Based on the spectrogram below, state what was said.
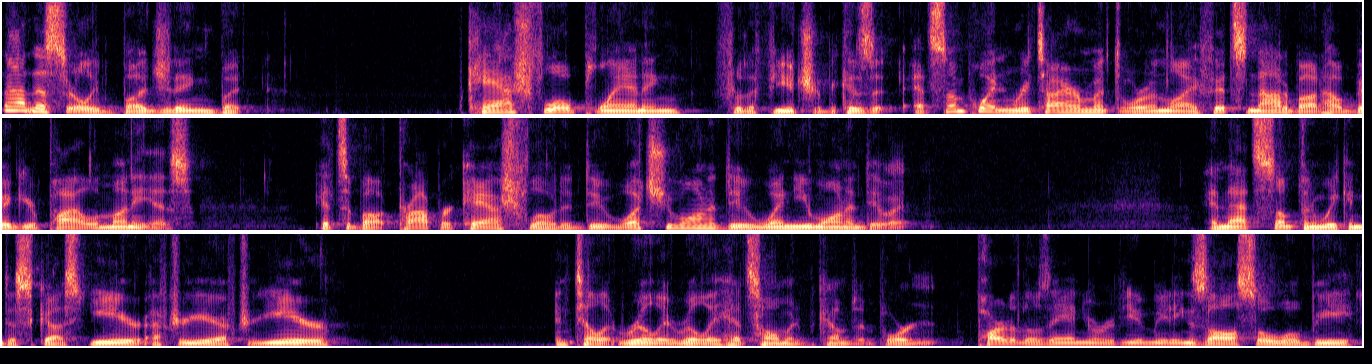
not necessarily budgeting, but cash flow planning for the future. Because at some point in retirement or in life, it's not about how big your pile of money is, it's about proper cash flow to do what you want to do when you want to do it. And that's something we can discuss year after year after year until it really, really hits home and becomes important. Part of those annual review meetings also will be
